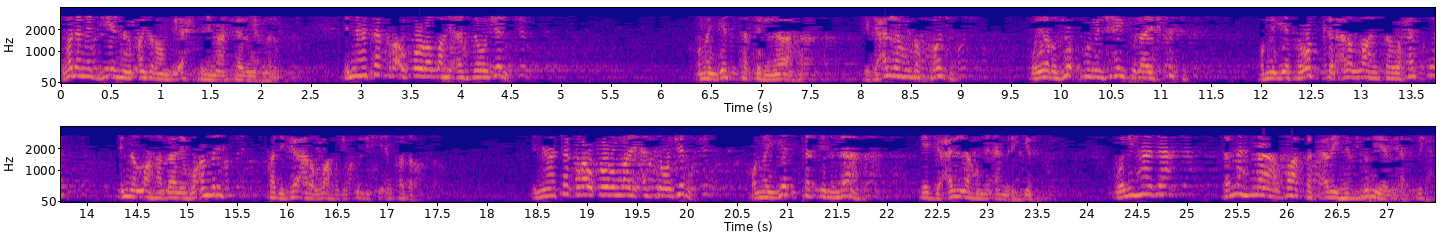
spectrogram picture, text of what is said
ولنجزينهم أجرهم بأحسن ما كانوا يعملون. إنها تقرأ قول الله عز وجل. ومن يتق الله يجعل له مخرجا ويرزقه من حيث لا يحتسب. ومن يتوكل على الله فهو حسبه. إن الله بالغ أمره. قد جعل الله لكل شيء قدرا. إنها تقرأ قول الله عز وجل. ومن يتق الله يجعل له من أمره يسرا ولهذا فمهما ضاقت عليها الدنيا بأصلها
